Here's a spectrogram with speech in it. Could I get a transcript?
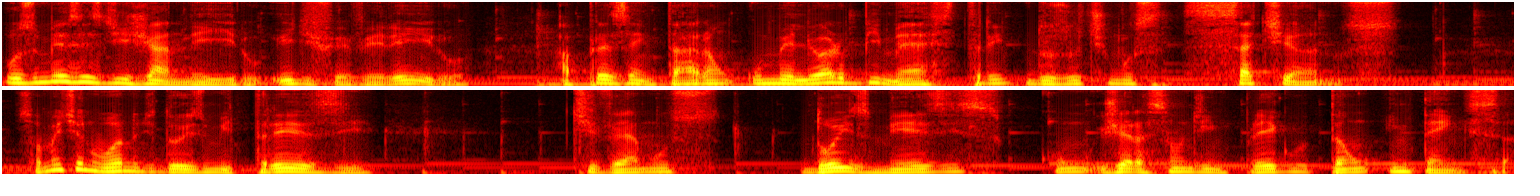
os meses de janeiro e de fevereiro apresentaram o melhor bimestre dos últimos sete anos. Somente no ano de 2013 tivemos dois meses com geração de emprego tão intensa.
